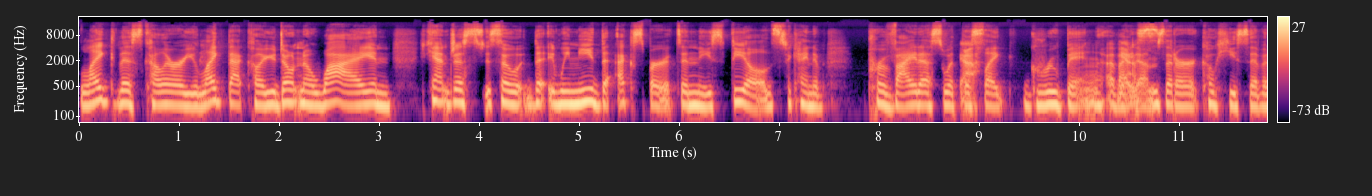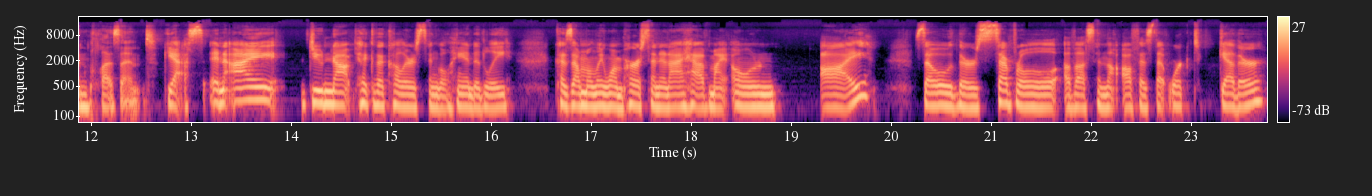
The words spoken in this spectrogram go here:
like this color or you like that color, you don't know why. And you can't just, so that we need the experts in these fields to kind of provide us with Yeah. this like grouping of Yes. items that are cohesive and pleasant. Yes. And I do not pick the colors single handedly because I'm only one person and I have my own eye. So there's several of us in the office that work together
